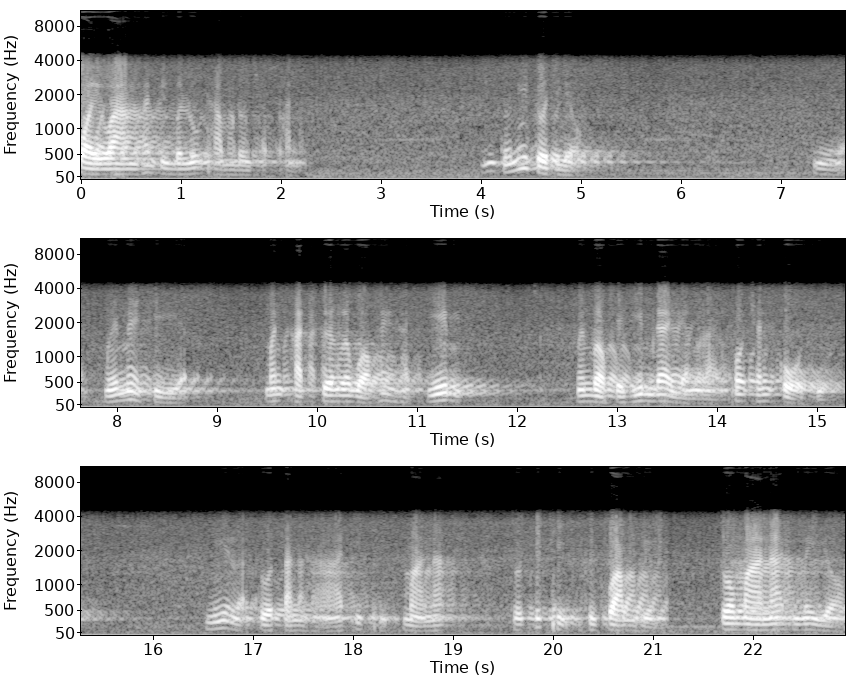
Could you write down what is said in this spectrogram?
ปล่อยวาง ท่านจึงบรรลุธรรมโดยฉับพลันนี่ตัวนี้ตัวเดียวนี่แหละเหมือนแม่ชีอะมันขัดเคืองเราบอกให้หัดยิ้ม มันบอกจะยิ้มได้อย่างไร เพราะฉันโกรธอยู่นี่แหละตัวตัณหาทิฏฐิมานะ ตัวทิฏฐิคือความเห็นตัวมานะที่ไม่ยอม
